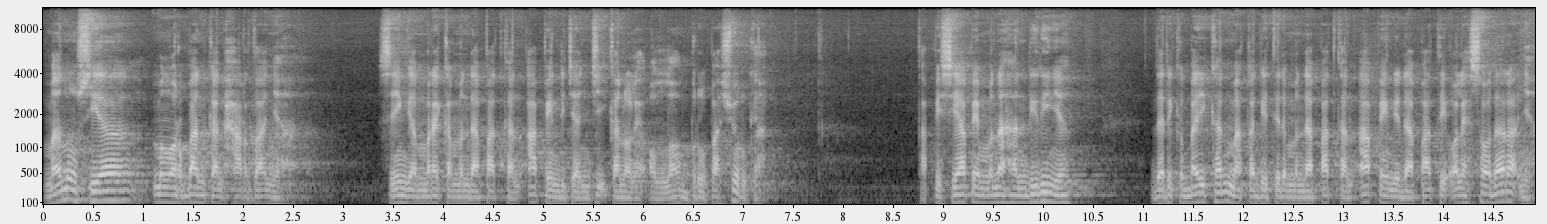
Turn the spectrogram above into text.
manusia mengorbankan hartanya sehingga mereka mendapatkan apa yang dijanjikan oleh Allah berupa surga. Tapi siapa yang menahan dirinya dari kebaikan maka dia tidak mendapatkan apa yang didapati oleh saudaranya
